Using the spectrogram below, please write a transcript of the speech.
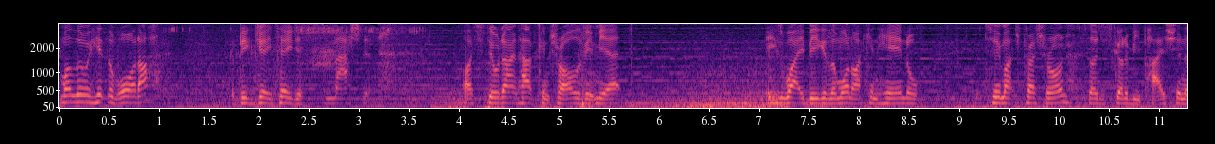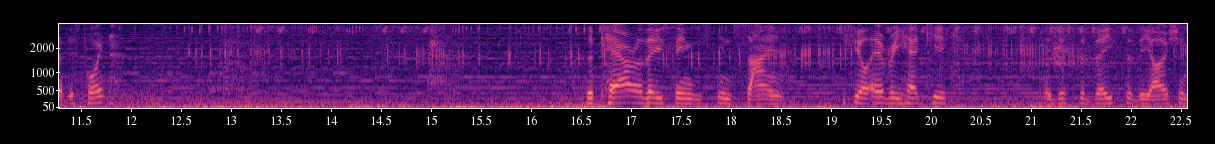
my lure hit the water, the big GT just smashed it. I still don't have control of him yet. He's way bigger than what I can handle. Too much pressure on, so I just got to be patient at this point. The power of these things is insane. You feel every head kick. They're just the beasts of the ocean.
